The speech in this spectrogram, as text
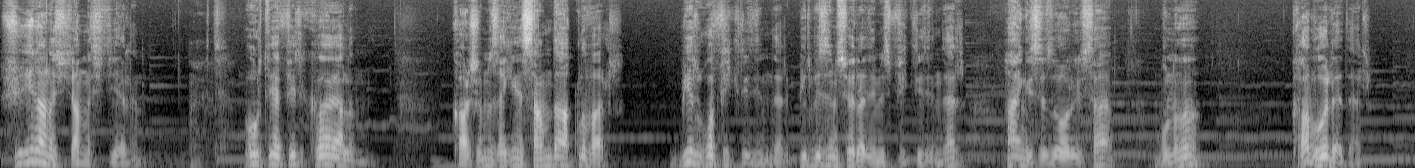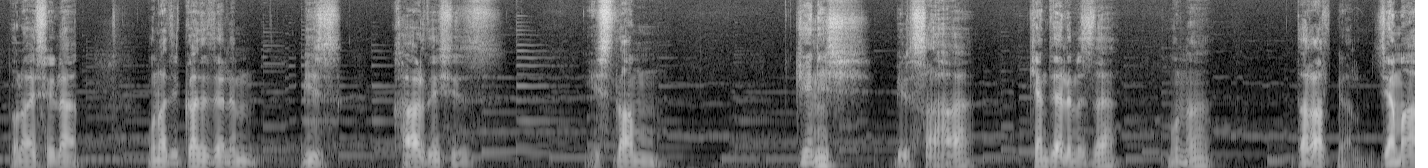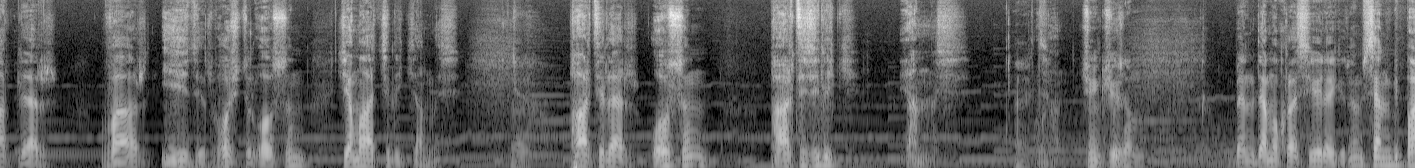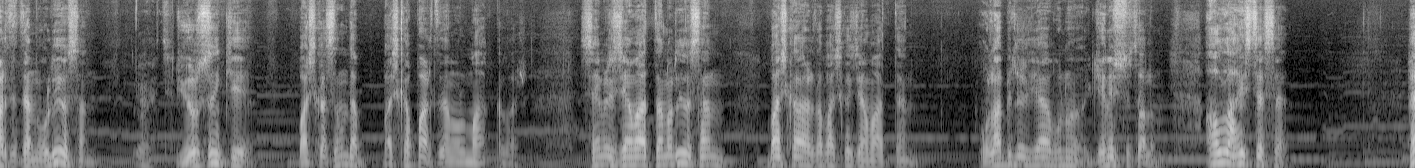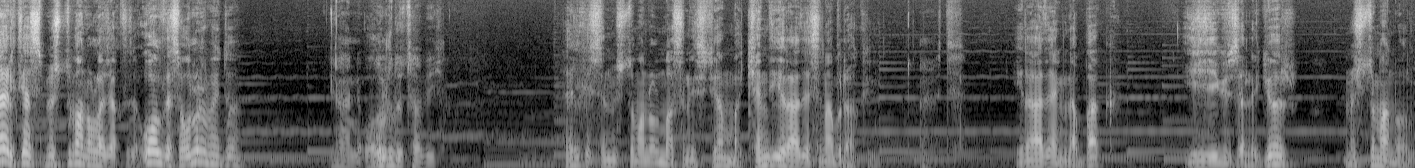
şu inanış yanlış diyelim. Evet. Ortaya fikir koyalım. Karşımızdaki insanın da aklı var. Bir o fikri dinler, bir bizim söylediğimiz fikri dinler. Hangisi doğruysa bunu kabul eder. Dolayısıyla buna dikkat edelim. Biz kardeşiz. İslam geniş bir saha. Kendi elimizde bunu daraltmayalım. Cemaatler var, iyidir, hoştur, olsun. Cemaatçilik yanlış. Evet. Partiler olsun, particilik yanlış. Evet. Olan. Çünkü Hocam ben demokrasiye öyle giriyorum. Sen bir partiden oluyorsan evet. diyorsun ki başkasının da başka partiden olma hakkı var. Sen bir cemaatten oluyorsan başkaları da başka cemaatten olabilir ya bunu geniş tutalım. Allah istese herkes Müslüman olacak dese. Ol dese olur muydu? Yani olurdu tabii. Herkesin Müslüman olmasını istiyor ama kendi iradesine bırakıyor. Evet. İradenle bak, iyiyi güzeli gör, Müslüman ol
